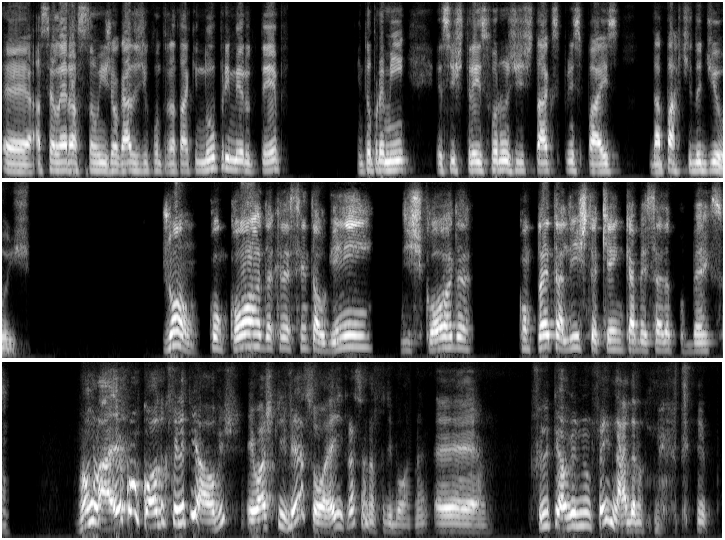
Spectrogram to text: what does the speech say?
é, aceleração em jogadas de contra-ataque no primeiro tempo. Então, para mim, esses três foram os destaques principais da partida de hoje. João, concorda, acrescenta alguém, discorda? Completa a lista que é encabeçada por Bergson. Vamos lá, eu concordo com o Felipe Alves. Eu acho que, veja só, é impressionante o futebol, né? É, o Felipe Alves não fez nada no primeiro tempo.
